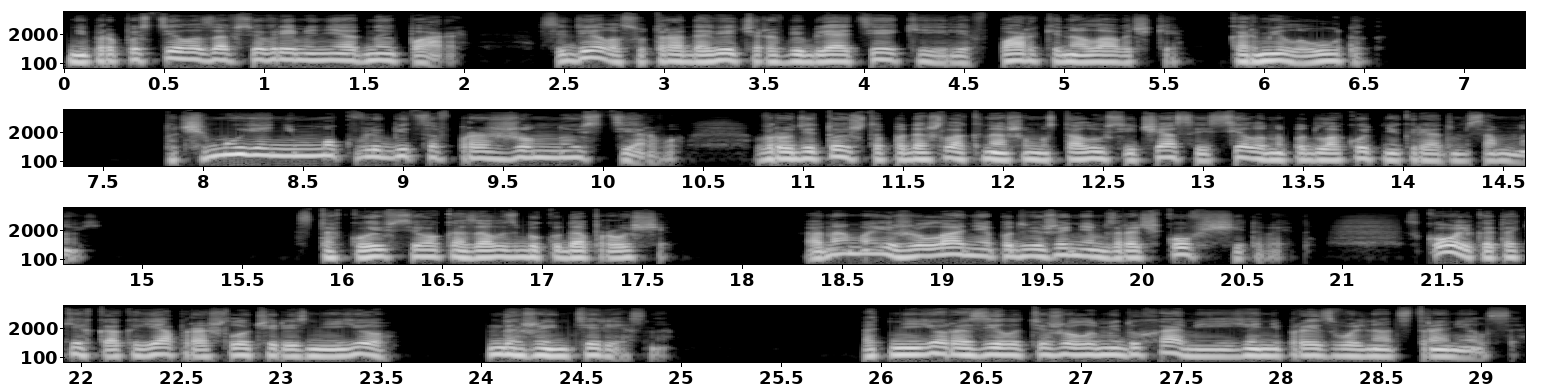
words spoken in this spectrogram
Не пропустила за все время ни одной пары. Сидела с утра до вечера в библиотеке или в парке на лавочке, кормила уток. Почему я не мог влюбиться в прожженную стерву, вроде той, что подошла к нашему столу сейчас и села на подлокотник рядом со мной? С такой все оказалось бы куда проще. Она мои желания по движениям зрачков считывает. Сколько таких, как я, прошло через нее, даже интересно. От нее разило тяжелыми духами, и я непроизвольно отстранился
